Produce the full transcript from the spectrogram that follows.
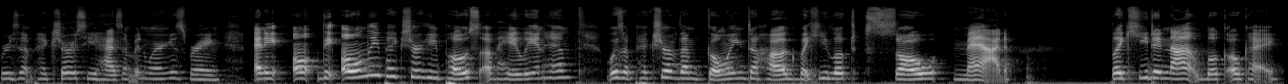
recent pictures. He hasn't been wearing his ring, and he the only picture he posts of Hailey and him was a picture of them going to hug, but he looked so mad. Like he did not look okay.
